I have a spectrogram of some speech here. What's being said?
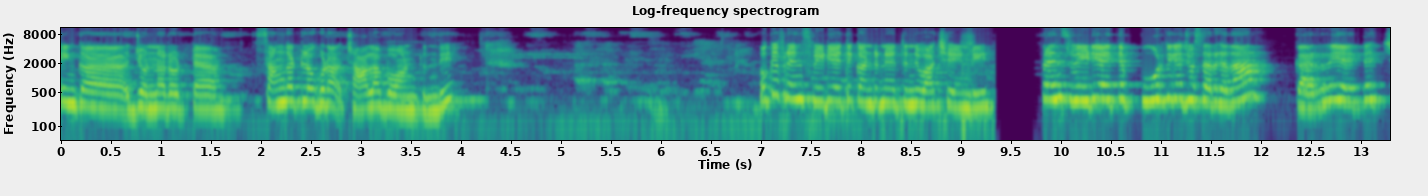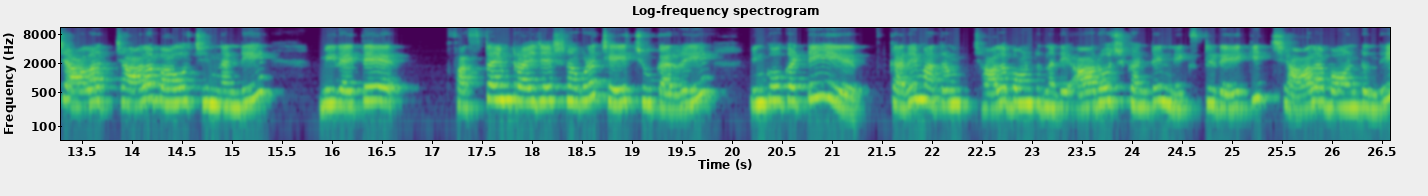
ఇంకా జొన్న రొట్టె సంగట్లో కూడా చాలా బాగుంటుంది. ఓకే ఫ్రెండ్స్ వీడియో అయితే కంటిన్యూ అవుతుంది. వాచ్ చేయండి. ఫ్రెండ్స్ వీడియో అయితే పూర్తిగా చూసారు కదా? కర్రీ అయితే చాలా చాలా బాగా వచ్చిందండి. మీరైతే ఫస్ట్ టైం ట్రై చేసినా కూడా చేయొచ్చు కర్రీ. ఇంకొకటి కర్రీ మాత్రం చాలా బాగుంటుందండి. ఆ రోజు కంటే నెక్స్ట్ డేకి చాలా బాగుంటుంది.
